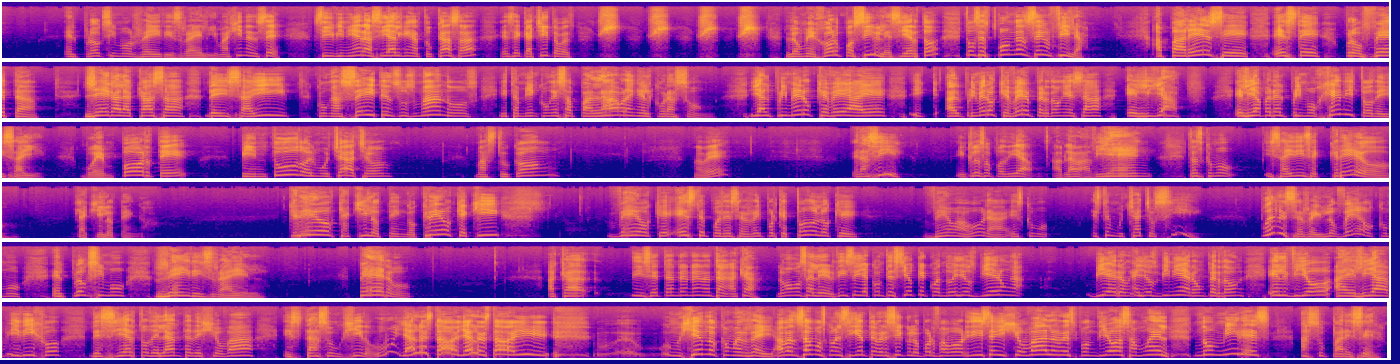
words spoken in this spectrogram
El próximo rey de Israel. Imagínense, si viniera así alguien a tu casa, ese cachito, pues, lo mejor posible, ¿cierto? Entonces pónganse en fila aparece este profeta, llega a la casa de Isaí con aceite en sus manos y también con esa palabra en el corazón. Y al primero que ve e, al primero que ve, perdón, es a Eliab. Eliab era el primogénito de Isaí. Buen porte, pintudo el muchacho, mastucón. ¿No ve? Era así. Incluso podía, hablaba bien. Entonces, como Isaí dice, creo que aquí lo tengo. Creo que aquí lo tengo. Creo que aquí veo que este puede ser rey, porque todo lo que veo ahora es como, este muchacho sí, puede ser rey. Lo veo como el próximo rey de Israel. Pero acá dice, acá, lo vamos a leer. Dice, y aconteció que cuando ellos vieron a, vieron, ellos vinieron, perdón, él vio a Eliab y dijo, de cierto delante de Jehová estás ungido. Uy, ya lo estaba, ya lo estaba ahí ungiendo como el rey. Avanzamos con el siguiente versículo, por favor. Y dice, y Jehová le respondió a Samuel, no mires a su parecer.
